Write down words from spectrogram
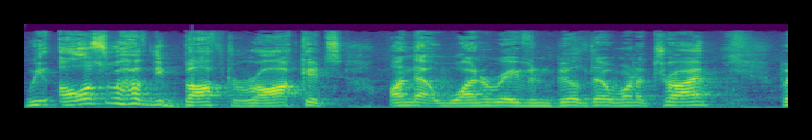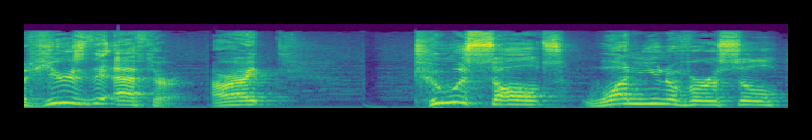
We also have the buffed rockets on that one Raven build that I want to try. But here's the Aether, all right? Two assaults, one universal,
